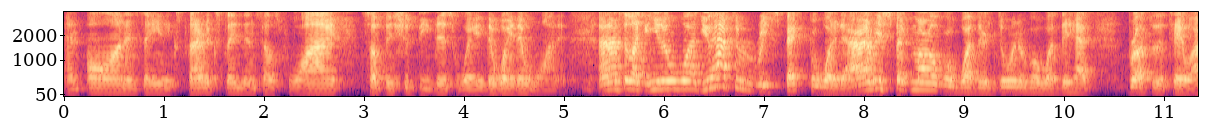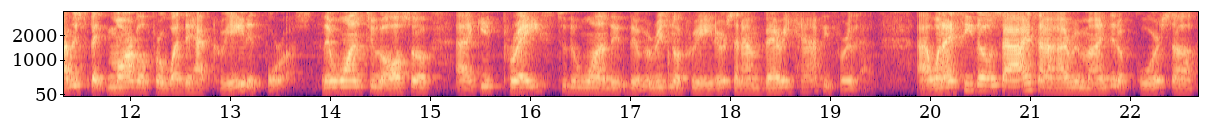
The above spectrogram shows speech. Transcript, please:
and on and saying, explain, explain themselves why something should be this way, the way they want it. And I'm saying, like, you know what? You have to respect for what it is. I respect Marvel for what they're doing and for what they have brought to the table. I respect Marvel for what they have created for us. They want to also uh, give praise to the one, the, the, original creators, and I'm very happy for that. Uh, when I see those eyes, I, am reminded, of course, uh,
